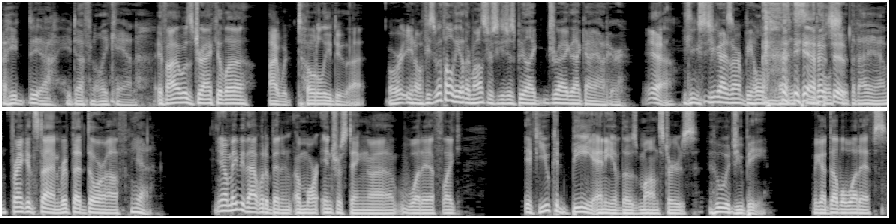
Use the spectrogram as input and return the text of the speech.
Uh, he yeah, he definitely can. If I was Dracula, I would totally do that. Or you know, if he's with all the other monsters, he could just be like, drag that guy out here. Yeah. You, you guys aren't beholden by this Yeah, no bullshit shit. that I am. Frankenstein, rip that door off. Yeah. You know, maybe that would have been a more interesting uh, what if. Like, if you could be any of those monsters, who would you be? We got double what ifs.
